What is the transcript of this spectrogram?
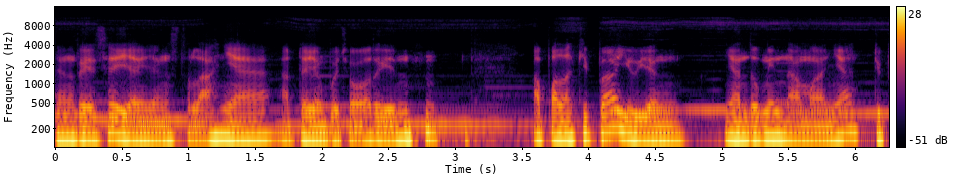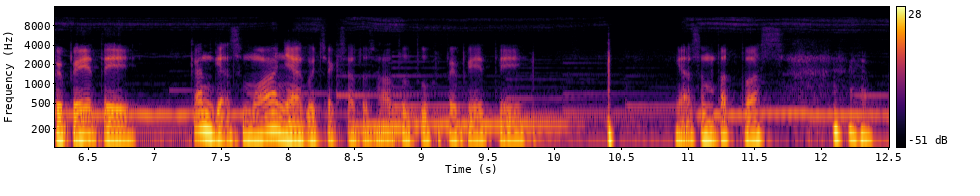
Yang rese ya yang setelahnya ada yang bocorin. Apalagi Bayu yang nyantumin namanya di PPT kan nggak semuanya aku cek satu-satu tuh PPT nggak sempat bos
